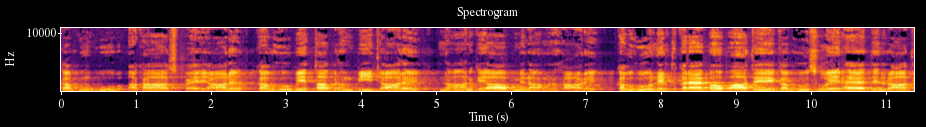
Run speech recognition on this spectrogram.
ਕਬਹੂ ਊਬ ਆਕਾਸ ਪੈ ਯਾਰ, ਕਬਹੂ ਬੇਤਾ ਬ੍ਰਹਮ ਵਿਚਾਰ, ਨਾਨਕ ਆਪ ਮਿਲਾਵਣ ਹਾਰ। ਕਬਹੂ ਨਿਰਤ ਕਰੈ ਬਹੁ ਭਾਤੇ ਕਬਹੂ ਸੋਏ ਰਹਿ ਦਿਨ ਰਾਤ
